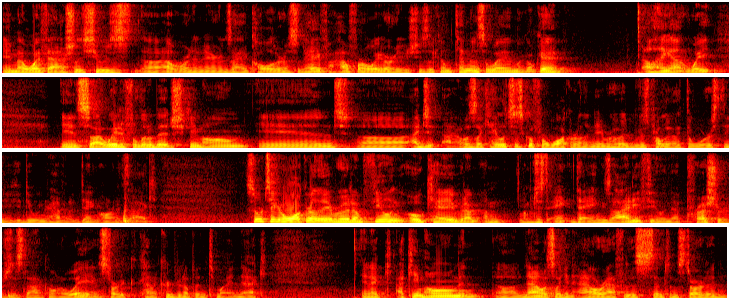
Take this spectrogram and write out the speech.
And my wife Ashley, she was uh, out running errands. I had called her and said, "Hey, how far away are you?" And she's like, "I'm 10 minutes away." I'm like, "Okay, I'll hang out and wait." And so I waited for a little bit. She came home, and uh, I just I was like, "Hey, let's just go for a walk around the neighborhood." It was probably like the worst thing you could do when you're having a dang heart attack. So we're taking a walk around the neighborhood. I'm feeling okay, but I'm, I'm, I'm just the anxiety feeling, that pressure is just not going away, and started kind of creeping up into my neck. And I, I came home, and uh, now it's like an hour after this symptom started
